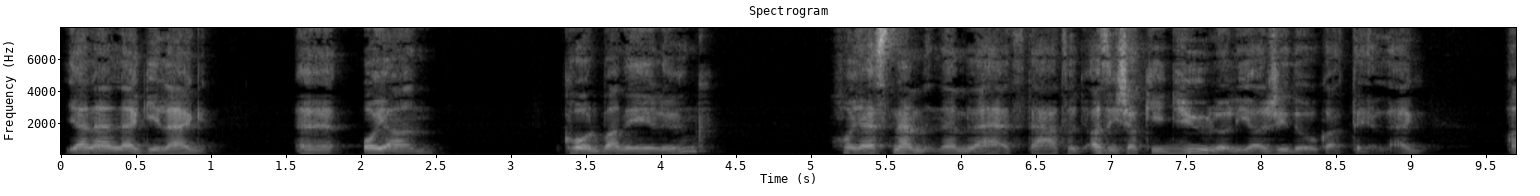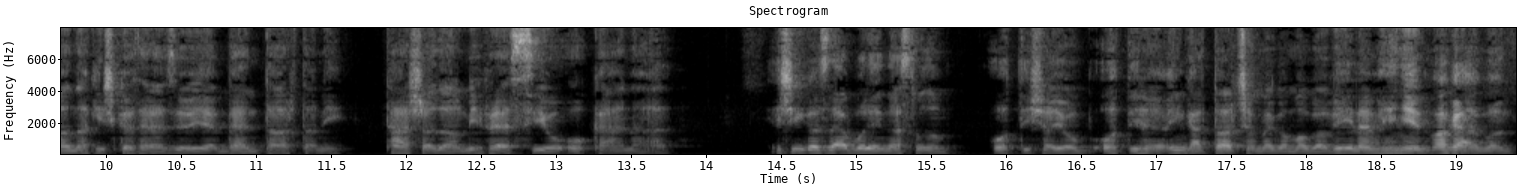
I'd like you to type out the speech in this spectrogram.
jelenlegileg ö, olyan korban élünk, hogy ezt nem, nem lehet. Tehát, hogy az is, aki gyűlöli a zsidókat tényleg, annak is kötelezője bent tartani. Társadalmi presszió okánál. És igazából én azt mondom, ott is a jobb, ott is a jobb. inkább tartsa meg a maga véleményét magában,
